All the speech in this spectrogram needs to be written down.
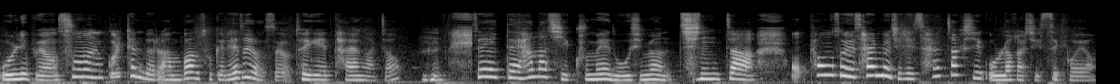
올리브영 숨은 꿀템들을 한번 소개를 해드렸어요. 되게 다양하죠? 세일 때 하나씩 구매해 놓으시면 진짜 어, 평소에 삶의 질이 살짝씩 올라갈 수 있을 거예요.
